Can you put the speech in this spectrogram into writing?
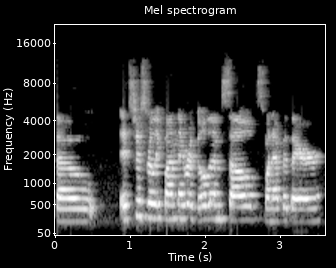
so it's just really fun. They reveal themselves whenever they're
